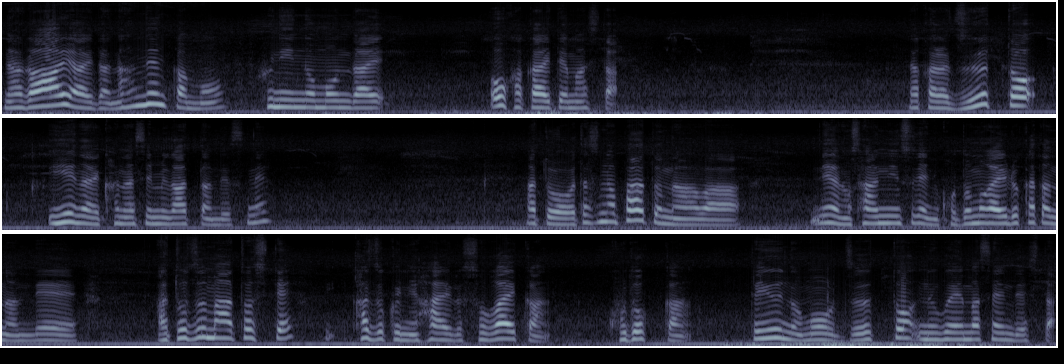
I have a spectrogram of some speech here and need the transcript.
長い間何年間も不妊の問題を抱えてました。だからずっと言えない悲しみがあったんですね。あと私のパートナーは、ね、あの3人すでに子供がいる方なんで後妻として家族に入る疎外感孤独感っていうのもずっと拭えませんでした。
